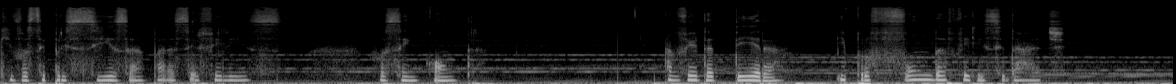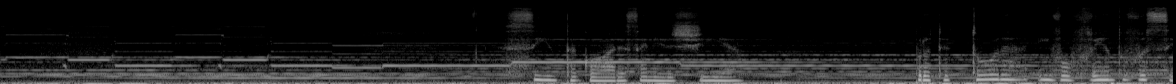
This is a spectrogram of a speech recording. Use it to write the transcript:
que você precisa para ser feliz, você encontra. A verdadeira e profunda felicidade. Sinta agora essa energia protetora envolvendo você.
